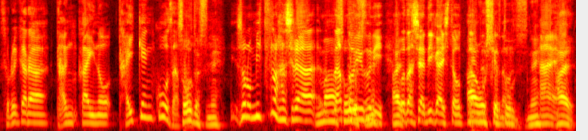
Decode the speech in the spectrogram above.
それから段階の体験講座と。そうですね。その3つの柱だというふうに私は理解しておったんですけど、まあ、ね、はい、はい、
